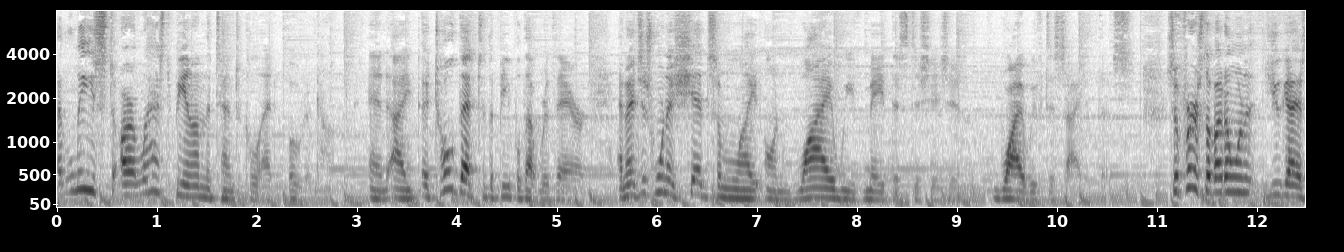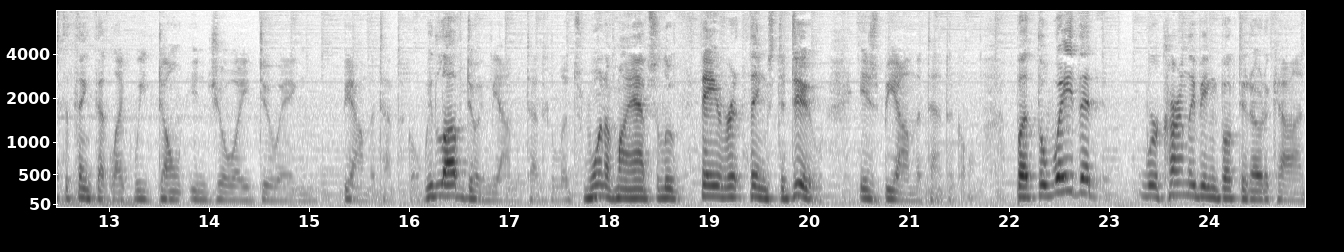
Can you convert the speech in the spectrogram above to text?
At least our last Beyond the Tentacle at Otakon. And I, I told that to the people that were there. And I just want to shed some light on why we've made this decision, why we've decided this. So, first off, I don't want you guys to think that, like, we don't enjoy doing Beyond the Tentacle. We love doing Beyond the Tentacle. It's one of my absolute favorite things to do is Beyond the Tentacle. But the way that we're currently being booked at Otakon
